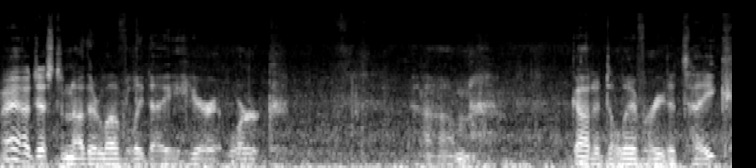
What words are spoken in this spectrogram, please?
Well, just another lovely day here at work. Um, got a delivery to take.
